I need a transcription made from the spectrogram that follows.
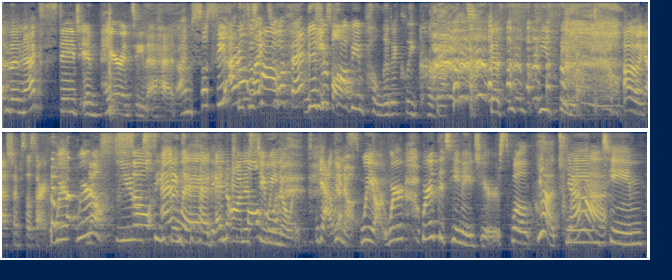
and the next stage in parenting ahead. I'm so see. I don't like how, to offend this people. This is called being politically correct. yes, this is PC. oh um, my gosh, I'm so sorry. We're we're no. a few so seasons anyway, ahead. In honesty, we know it. Yeah, we yes, know. We are. We're we're at the teenage years. Well, yeah, tween, yeah. teen.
